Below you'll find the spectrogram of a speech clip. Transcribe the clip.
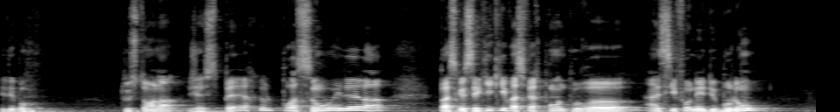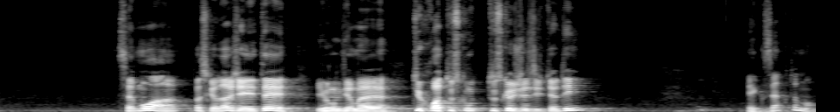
Il dit, bon, tout ce temps-là, j'espère que le poisson, il est là. Parce que c'est qui qui va se faire prendre pour euh, un du boulon? C'est moi, hein parce que là, j'ai été. Ils vont me dire, mais tu crois tout ce, tout ce que Jésus te dit? Exactement.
